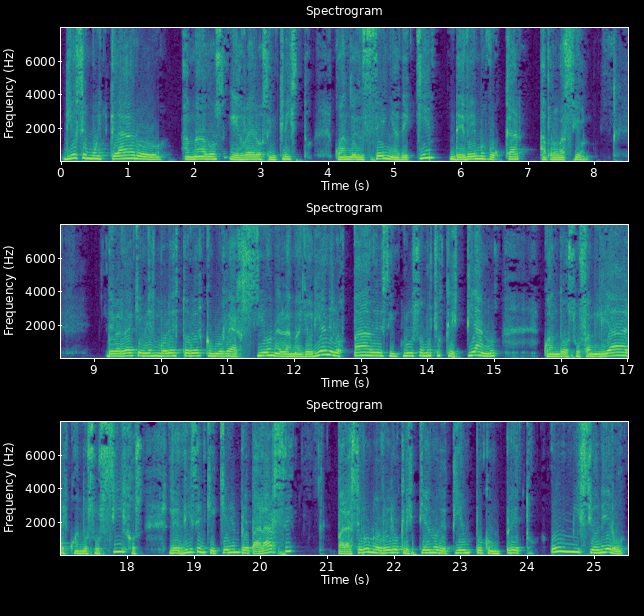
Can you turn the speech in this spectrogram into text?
Dios es muy claro, amados guerreros en Cristo, cuando enseña de quién debemos buscar aprobación. De verdad que me es molesto ver cómo reacciona la mayoría de los padres, incluso muchos cristianos, cuando sus familiares, cuando sus hijos les dicen que quieren prepararse para ser un obrero cristiano de tiempo completo, un misionero,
